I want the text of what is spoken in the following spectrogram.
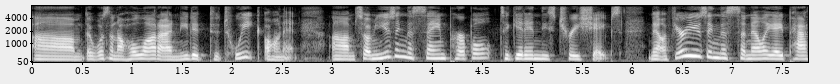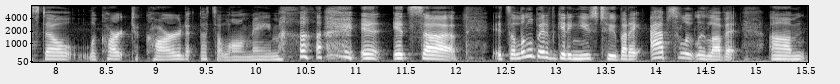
Um, there wasn't a whole lot I needed to tweak on it. Um, so I'm using the same purple to get in these tree shapes. Now, if you're using the Sennelier Pastel Le La Carte card, that's a long name. it, it's, uh, it's a little bit of getting used to, but I absolutely love it. Um,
